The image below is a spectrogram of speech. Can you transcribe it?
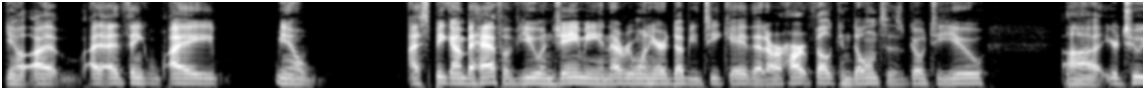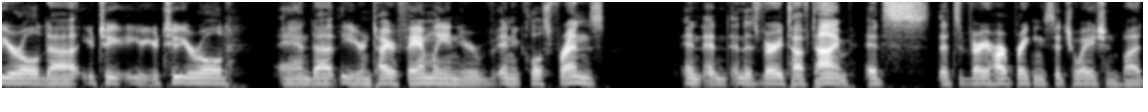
you know I I, I think I you know I speak on behalf of you and Jamie and everyone here at WTK that our heartfelt condolences go to you, uh, your two year old, uh, your two your, your two year old, and uh, your entire family and your and your close friends in, in, in this very tough time. It's it's a very heartbreaking situation, but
